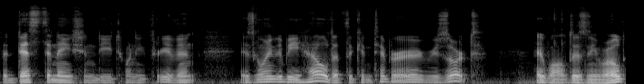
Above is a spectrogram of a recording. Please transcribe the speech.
The Destination D23 event is going to be held at the Contemporary Resort at Walt Disney World,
